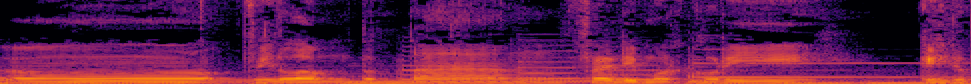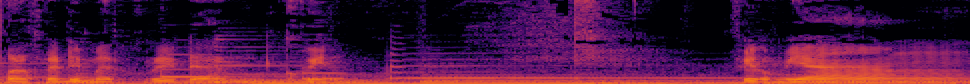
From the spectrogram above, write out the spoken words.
uh, film tentang Freddie Mercury, kehidupan Freddie Mercury dan Queen. Film yang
